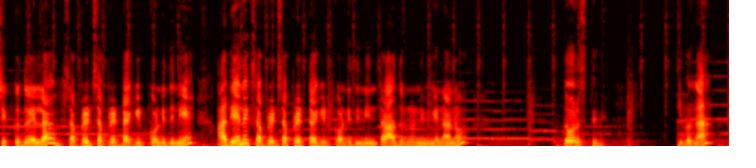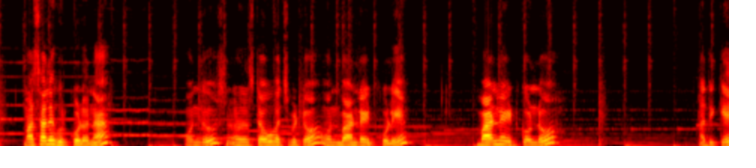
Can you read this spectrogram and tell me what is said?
ಚಿಕ್ಕದು ಎಲ್ಲ ಸಪ್ರೇಟ್ ಸಪ್ರೇಟಾಗಿ ಇಟ್ಕೊಂಡಿದ್ದೀನಿ. ಅದೇನಕ್ಕೆ ಸಪ್ರೇಟ್ ಸಪ್ರೇಟಾಗಿ ಇಟ್ಕೊಂಡಿದ್ದೀನಿ ಅಂತ ಅದನ್ನು ನಿಮಗೆ ನಾನು ತೋರಿಸ್ತೀನಿ. ಇವಾಗ ಮಸಾಲೆ ಹುರ್ಕೊಳ್ಳೋಣ. ಒಂದು ಸ್ಟವ್ ಹಚ್ಚಿಬಿಟ್ಟು ಒಂದು ಬಾಣಲೆ ಇಟ್ಕೊಳ್ಳಿ. ಬಾಣಲೆ ಇಟ್ಕೊಂಡು ಅದಕ್ಕೆ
